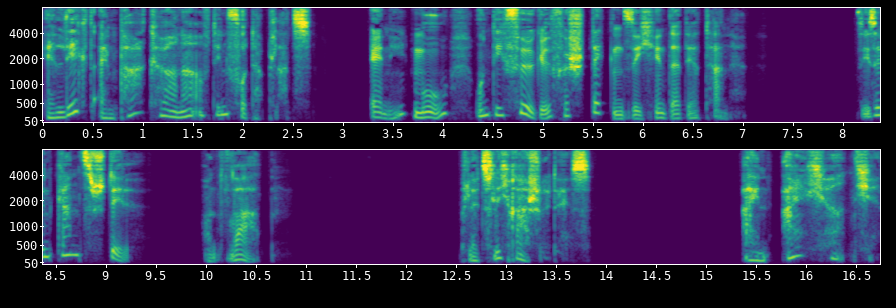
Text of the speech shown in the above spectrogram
Er legt ein paar Körner auf den Futterplatz. Annie, Mo und die Vögel verstecken sich hinter der Tanne. Sie sind ganz still und warten. Plötzlich raschelt es. Ein Eichhörnchen.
